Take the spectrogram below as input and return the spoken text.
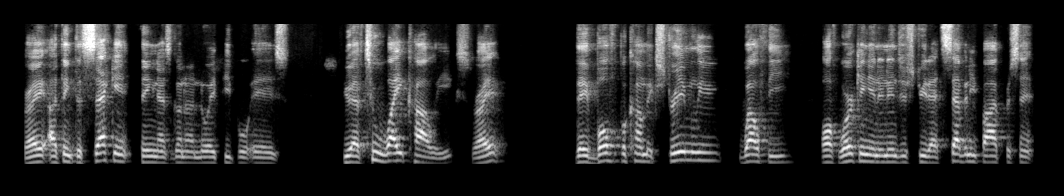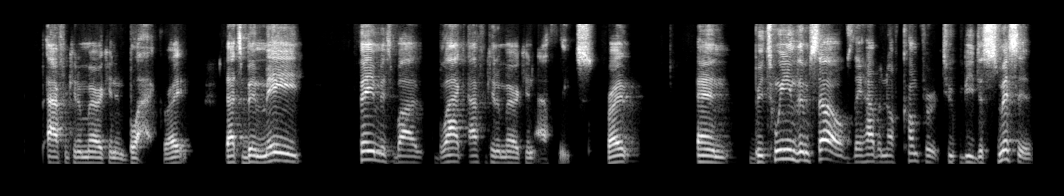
right? I think the second thing that's going to annoy people is you have two white colleagues, right? They both become extremely wealthy off working in an industry that's 75% African American and black, right? That's been made famous by black African American athletes, right? And between themselves, they have enough comfort to be dismissive.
